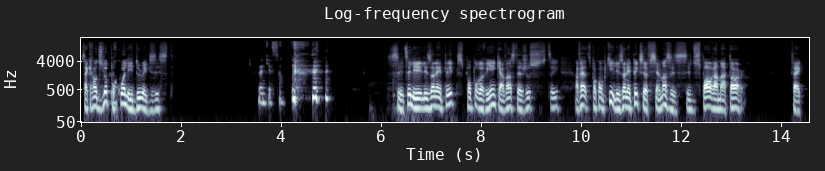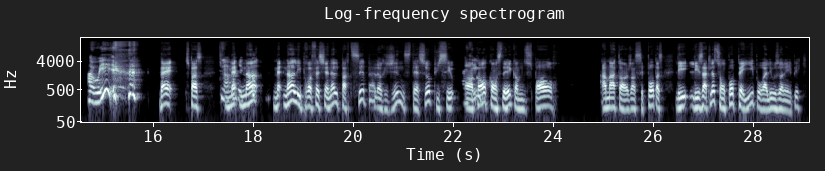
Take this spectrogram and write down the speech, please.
Ça a rendu là pourquoi les deux existent? Bonne question. c'est, les, les Olympiques, c'est pas pour rien qu'avant c'était juste. En fait, c'est pas compliqué. Les Olympiques, officiellement, c'est, du sport amateur. Fait Ah oui? ben, c'est parce maintenant, maintenant, les professionnels participent. À l'origine, c'était ça, puis c'est encore considéré comme du sport amateur. Genre, c'est pas parce que les, les athlètes sont pas payés pour aller aux Olympiques.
